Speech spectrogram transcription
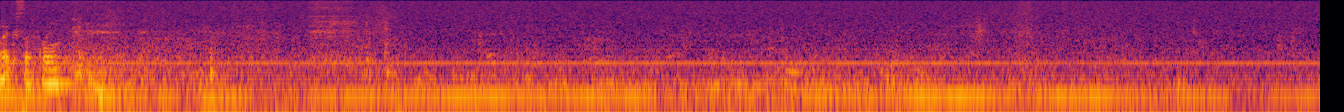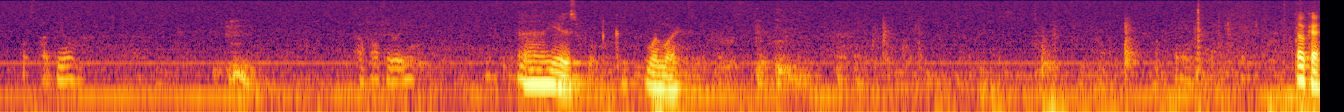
Works hopefully. What's that deal? Alpha three? Uh, yeah, just one more. Okay,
